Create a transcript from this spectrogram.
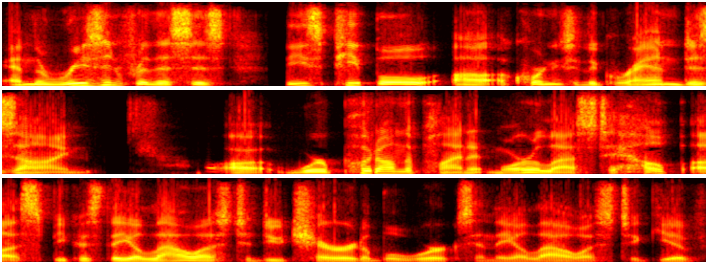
And the reason for this is these people, uh, according to the grand design, uh, were put on the planet more or less to help us because they allow us to do charitable works and they allow us to give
